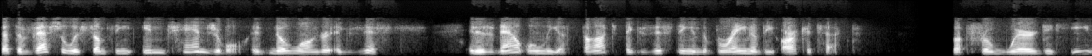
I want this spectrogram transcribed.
that the vessel is something intangible. It no longer exists. It is now only a thought existing in the brain of the architect. But from where did he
